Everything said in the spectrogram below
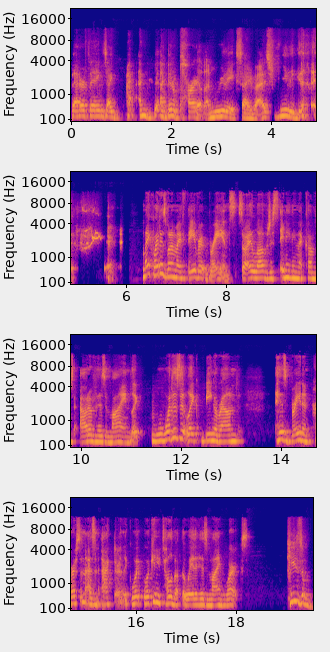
better things I, I I'm I've been a part of. I'm really excited about. It. It's really good. Mike White is one of my favorite brains. So I love just anything that comes out of his mind. Like, what is it like being around his brain in person as an actor? Like, what, what can you tell about the way that his mind works? He's a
